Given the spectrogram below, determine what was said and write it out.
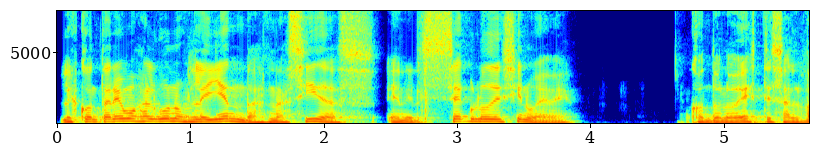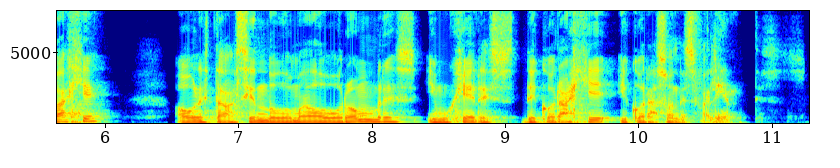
les contaremos algunas leyendas nacidas en el século XIX, cuando el oeste salvaje aún estaba siendo domado por hombres y mujeres de coraje y corazones valientes.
